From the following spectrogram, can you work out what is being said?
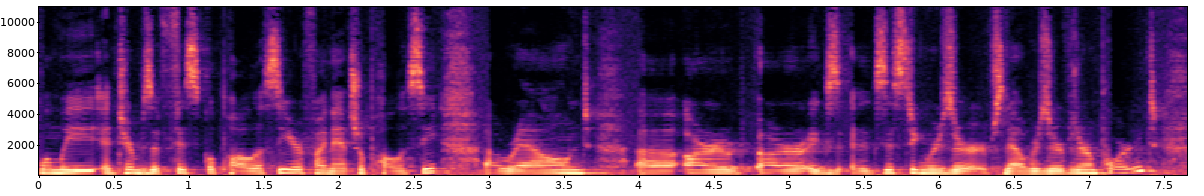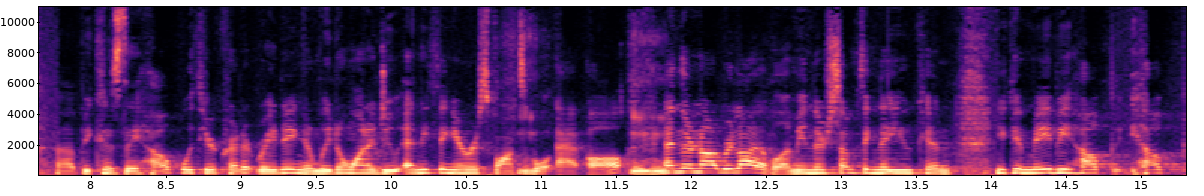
when we, in terms of fiscal policy or financial policy, around uh, our our ex- existing reserves? Now, reserves are important uh, because they help with your credit rating, and we don't want to do anything irresponsible at all. And they're not reliable. I mean, there's something that you can you can maybe help help.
